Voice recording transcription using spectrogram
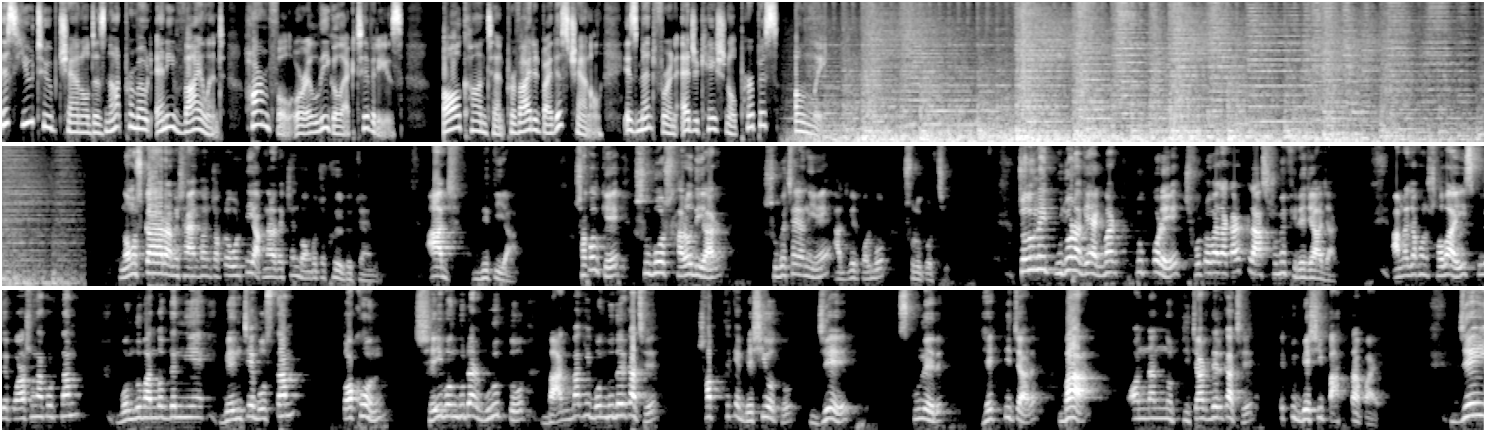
This YouTube channel does not promote any violent, harmful, or illegal activities. All content provided by this channel is meant for an educational purpose only. নমস্কার আমি সায়ন্তন চক্রবর্তী আপনারা দেখছেন বঙ্গচক্ষু YouTube channel আজ দ্বিতীয়া সকলকে শুভ শারদিয়ার শুভেচ্ছা জানিয়ে আজকের পর্ব শুরু করছি। চলুন এই পুজোর আগে একবার টুক করে ছোটবেলাকার ক্লাসরুমে ফিরে যাওয়া যাক। আমরা যখন সবাই স্কুলে পড়াশোনা করতাম বন্ধু বান্ধবদের নিয়ে বেঞ্চে বসতাম, তখন সেই বন্ধুটার গুরুত্ব বাদবাকি বন্ধুদের কাছে সব থেকে বেশি হতো যে স্কুলের হেড টিচার বা অন্যান্য টিচারদের কাছে একটু বেশি পাত্তা পায়। যেই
